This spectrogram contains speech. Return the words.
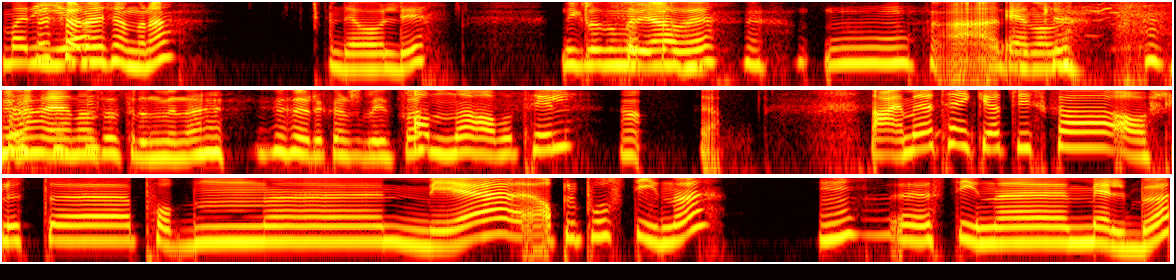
Maria. Jeg føler jeg kjenner det. det var vel de. Niklas og Søstera Maria. di. Mm, nei, jeg En tror ikke. En av søstrene mine. Jeg hører kanskje litt på. Hanne av og til. Ja. Nei, men jeg tenker at vi skal avslutte podden eh, med, apropos Stine, Mm. eh, Stine Melbø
